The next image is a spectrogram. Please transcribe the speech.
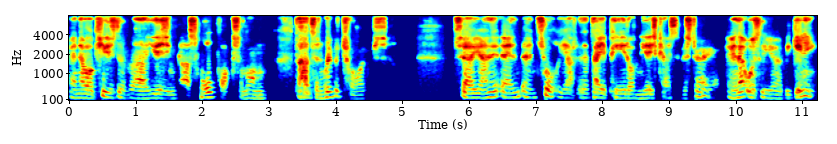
And they were accused of uh, using uh, smallpox among the Hudson River tribes. So, and, and shortly after that, they appeared on the east coast of Australia. And that was the uh, beginning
